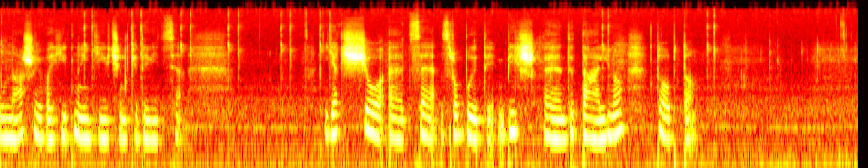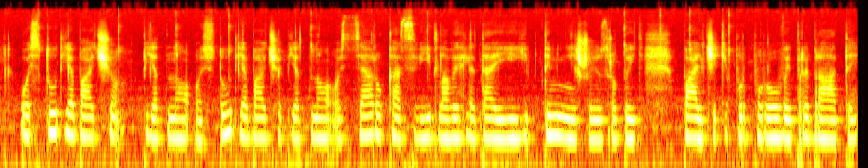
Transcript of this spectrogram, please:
у нашої вагітної дівчинки. Дивіться. Якщо е, це зробити більш е, детально, тобто ось тут я бачу п'ятно, ось тут я бачу п'ятно, ось ця рука світла виглядає її темнішою зробити, пальчики пурпуровий прибрати.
